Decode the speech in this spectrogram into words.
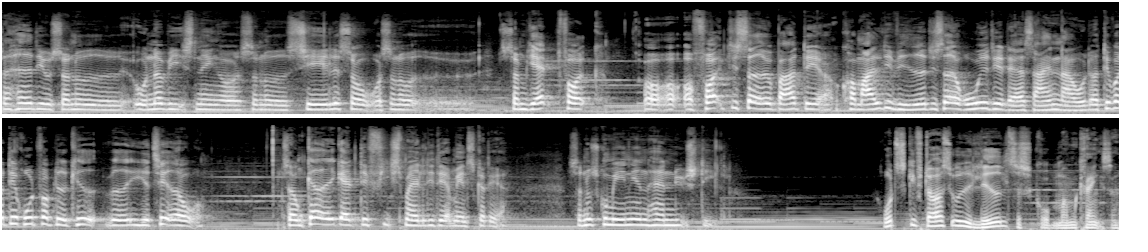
der havde de jo sådan noget øh, undervisning og sådan noget sjælesorg og sådan noget, øh, som hjalp folk. Og, og, og folk, de sad jo bare der og kom aldrig videre. De sad og rode i deres egen navle, og det var det, Ruth var blevet ked ved irriteret over. Så hun gad ikke alt det fis med alle de der mennesker der. Så nu skulle menigheden have en ny stil. Ruth skifter også ud i ledelsesgruppen omkring sig.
